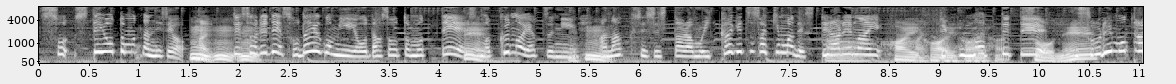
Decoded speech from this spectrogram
そ捨てようと思ったんですよ。はい。でそれで粗大ごみを出そうと思って、ええ。その区のやつに、うん。あのアクセスしたらもう1ヶ月先まで捨てられないはい。で埋まってて、そうね。でそれも大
